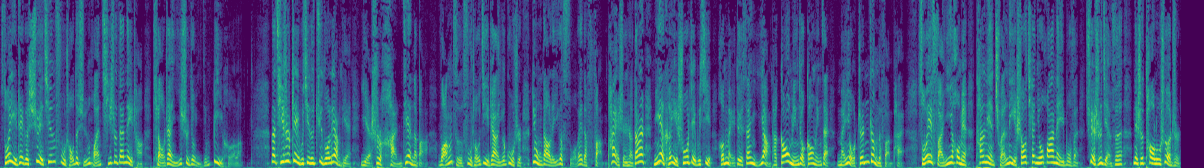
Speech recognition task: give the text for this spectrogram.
所以这个血亲复仇的循环，其实在那场挑战仪式就已经闭合了。那其实这部戏的剧作亮点也是罕见的把《王子复仇记》这样一个故事用到了一个所谓的反派身上。当然，你也可以说这部戏和《美队三》一样，它高明就高明在没有真正的反派。所谓反一后面贪恋权力、烧牵牛花那一部分确实减分，那是套路设置。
